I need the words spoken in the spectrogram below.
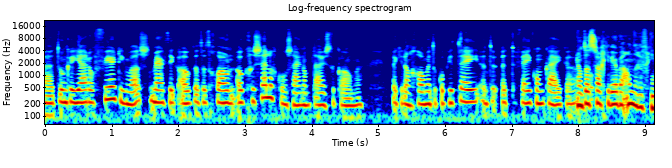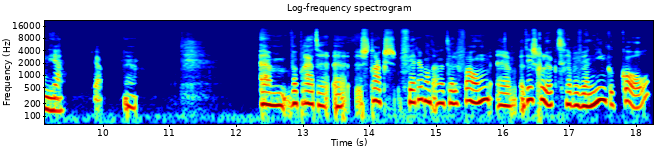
uh, toen ik een jaar of veertien was, merkte ik ook dat het gewoon ook gezellig kon zijn om thuis te komen. Dat je dan gewoon met een kopje thee en het tv kon kijken. Want dat zag je weer bij andere vriendinnen? Ja. ja. ja. Um, we praten uh, straks verder, want aan de telefoon, uh, het is gelukt, hebben we Nienke Kool.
